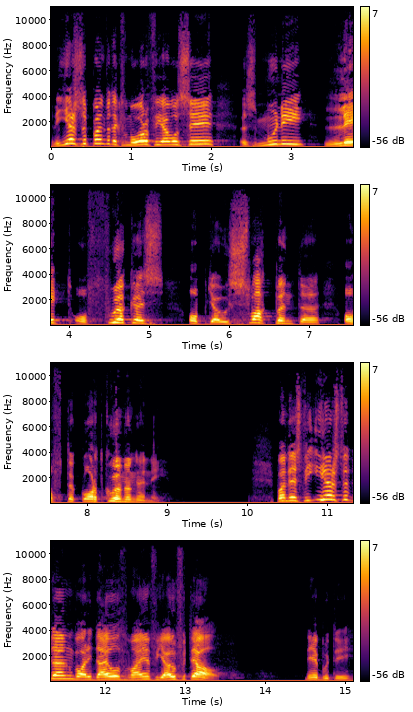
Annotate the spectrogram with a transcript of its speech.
En die eerste punt wat ek vanmôre vir jou wil sê is moenie let of fokus op jou swakpunte of tekortkominge nie. Want dis die eerste ding waar die duiwel vir my en vir jou vertel. Nee, boetie.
